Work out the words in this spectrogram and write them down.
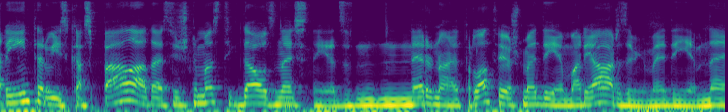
arī intervijas kā spēlētājs viņš nemaz tik daudz nesniedz. Nerunājot par latviešu medijiem, arī ārzemju medijiem. Nē.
